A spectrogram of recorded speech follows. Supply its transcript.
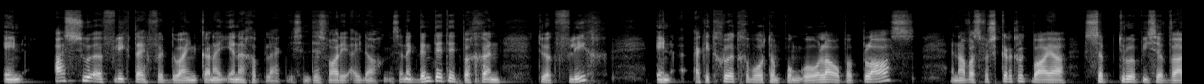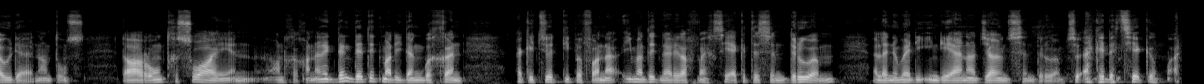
En as so 'n vliegtyg verdwyn, kan hy enige plek wees en dis waar die uitdaging is. En ek dink dit het begin toe ek vlieg en ek het groot geword in Pongola op 'n plaas en daar was verskriklik baie subtropiese woude en dan het ons daar rond geswaai en aangegaan. En ek dink dit het maar die ding begin ek het so 'n tipe van uh, iemand het nou die dag vir my gesê ek het 'n sindroom. Hulle noem dit die Indiana Jones sindroom. So ek het dit seker maar.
